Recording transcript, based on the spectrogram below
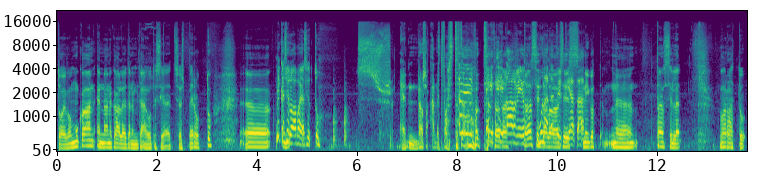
toivon mukaan en ainakaan löytänyt mitään uutisia, että se olisi peruttu. Mikä siellä on avajaisjuttu? En osaa nyt vastata, ei, mutta ei, tuota, ei tarvii. Tanssin talo on siis niin kuin, tanssille varattu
